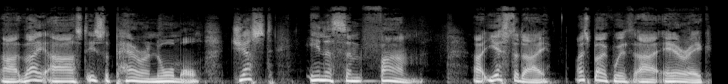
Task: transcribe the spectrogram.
uh, they asked, is the paranormal just innocent fun? Uh, yesterday, I spoke with uh, Eric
